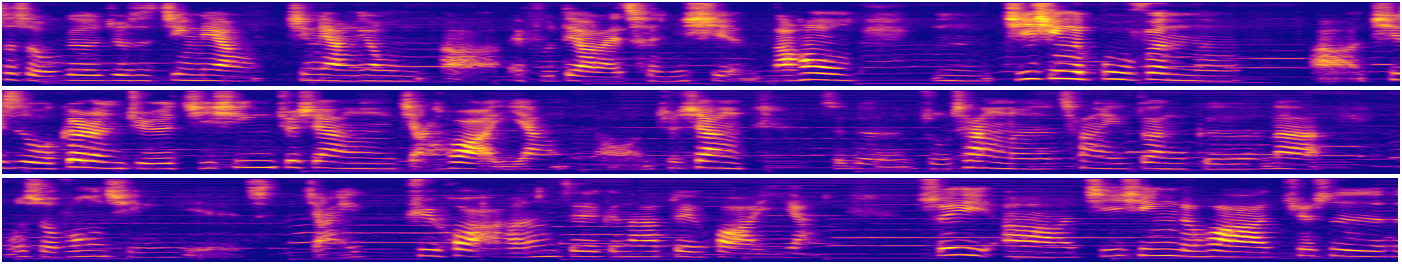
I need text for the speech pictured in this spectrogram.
这首歌就是尽量尽量用啊、呃、F 调来呈现。然后嗯，即兴的部分呢？啊，其实我个人觉得即兴就像讲话一样哦，就像这个主唱呢唱一段歌，那我手风琴也讲一句话，好像在跟他对话一样。所以啊，即兴的话就是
